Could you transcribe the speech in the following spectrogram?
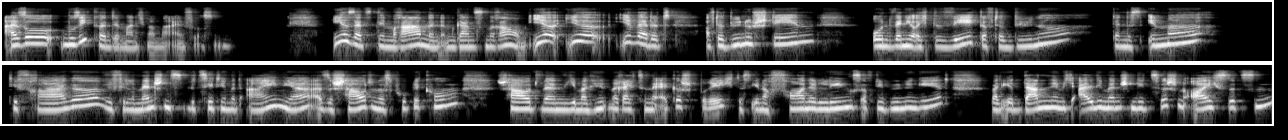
Also Musik könnt ihr manchmal beeinflussen. Ihr setzt den Rahmen im ganzen Raum. Ihr, ihr, ihr werdet auf der Bühne stehen und wenn ihr euch bewegt auf der Bühne, dann ist immer die Frage, wie viele Menschen bezieht ihr mit ein, ja? Also schaut in das Publikum, schaut, wenn jemand hinten rechts in der Ecke spricht, dass ihr nach vorne links auf die Bühne geht, weil ihr dann nämlich all die Menschen, die zwischen euch sitzen,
